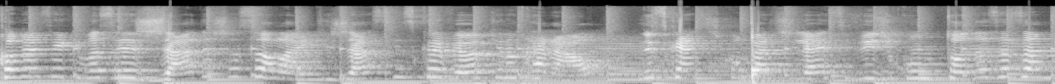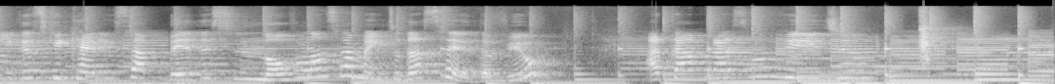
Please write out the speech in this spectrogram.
Como eu sei que você já deixou seu like, já se inscreveu aqui no canal, não esquece de compartilhar esse vídeo com todas as amigas que querem saber desse novo lançamento da Seda, viu? Até o próximo vídeo!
